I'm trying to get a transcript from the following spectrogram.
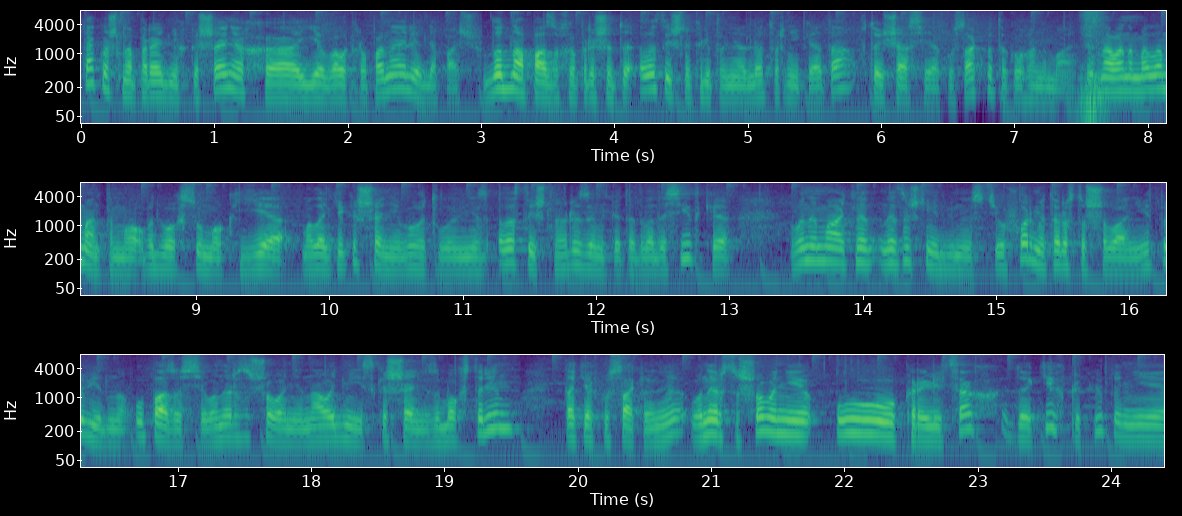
Також на передніх кишенях е, є велкро-панелі для патчів. До дна пазухи пришите еластичне кріплення для турнікета, в той час як у сакви такого немає. Пізнаваними елементами обидвох сумок є маленькі кишені, виготовлені з еластичної резинки та 2D-сітки. Вони мають не- незначні відмінності у формі та розташуванні. Відповідно, у пазусі вони розташовані на одній з кишень з обох сторін, так як у сакві вони- розташовані у крильцях, до яких прикріплені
